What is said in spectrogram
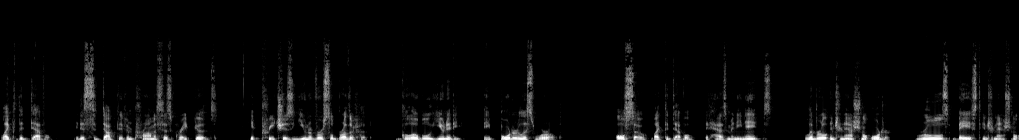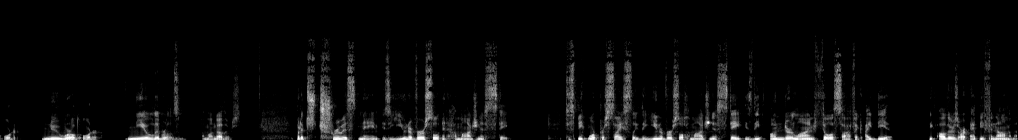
Like the devil, it is seductive and promises great goods. It preaches universal brotherhood, global unity, a borderless world. Also, like the devil, it has many names liberal international order, rules based international order, New World Order, neoliberalism, among others. But its truest name is universal and homogeneous state. To speak more precisely, the universal homogeneous state is the underlying philosophic idea. The others are epiphenomena,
